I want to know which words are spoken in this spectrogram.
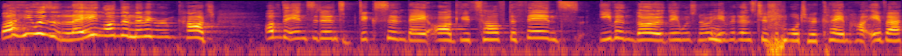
while he was laying on the living room couch. Of the incident, Dixon Bay argued self defense, even though there was no evidence to support her claim. However,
